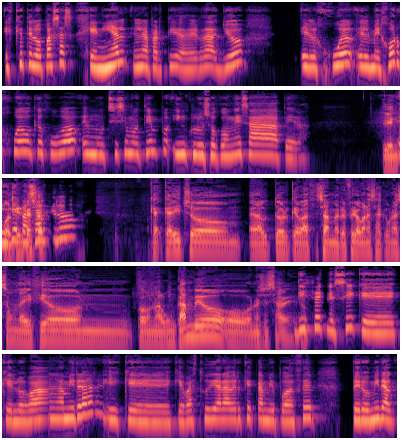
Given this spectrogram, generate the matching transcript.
es que te lo pasas genial en la partida, de verdad. Yo el juego, el mejor juego que he jugado en muchísimo tiempo, incluso con esa pega. Y en Es de cualquier caso, pasártelo, ¿qué, qué ha dicho el autor que va a hacer? O sea, me refiero, ¿van a sacar una segunda edición con algún cambio o no se sabe? ¿no? Dice que sí, que, que lo van a mirar y que, que va a estudiar a ver qué cambio puede hacer. Pero mira,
